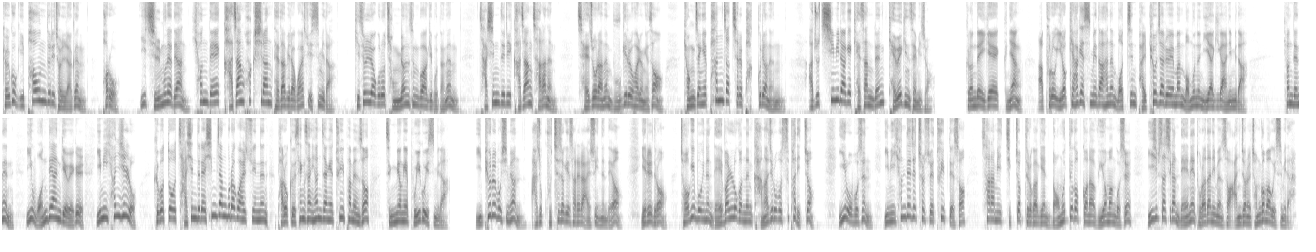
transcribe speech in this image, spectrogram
결국 이 파운드리 전략은 바로 이 질문에 대한 현대의 가장 확실한 대답이라고 할 수 있습니다. 기술력으로 정면 승부하기보다는 자신들이 가장 잘하는 제조라는 무기를 활용해서 경쟁의 판 자체를 바꾸려는 아주 치밀하게 계산된 계획인 셈이죠. 그런데 이게 그냥 앞으로 이렇게 하겠습니다 하는 멋진 발표 자료에만 머무는 이야기가 아닙니다. 현대는 이 원대한 계획을 이미 현실로 그것도 자신들의 심장부라고 할 수 있는 바로 그 생산 현장에 투입하면서 증명해 보이고 있습니다. 이 표를 보시면 아주 구체적인 사례를 알 수 있는데요. 예를 들어 저기 보이는 네 발로 걷는 강아지 로봇 스팟 있죠? 이 로봇은 이미 현대제철소에 투입돼서 사람이 직접 들어가기엔 너무 뜨겁거나 위험한 곳을 24시간 내내 돌아다니면서 안전을 점검하고 있습니다.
